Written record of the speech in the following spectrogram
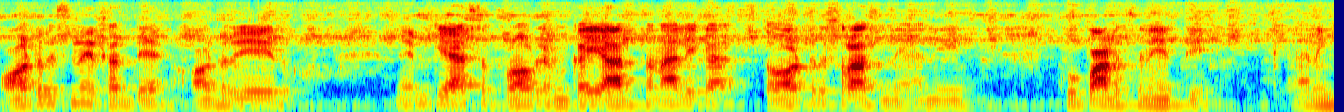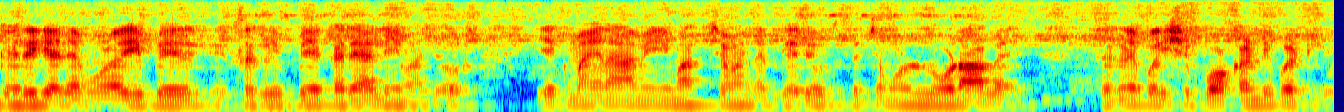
ऑर्डरच नाही सध्या. ऑर्डर नेमकी असं प्रॉब्लेम काही अडचण आली का तर ऑर्डरच राहत नाही आणि खूप अडचण येते. आणि घरी गेल्यामुळं ही बे सगळी बेकारी आली माझ्यावर. एक महिना आम्ही मागच्या महिन्यात घरी होतो त्याच्यामुळे लोड आला आहे सगळे पैसे बोकांडी पडले.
